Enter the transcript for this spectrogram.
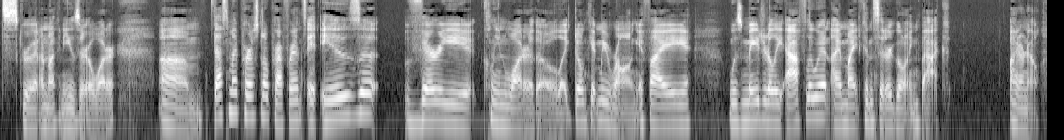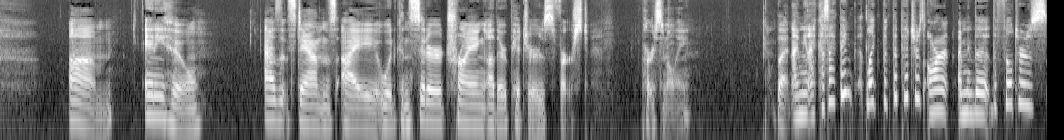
screw it. I'm not going to use zero water. Um, that's my personal preference. It is very clean water though. Like don't get me wrong. If I was majorly affluent, I might consider going back. I don't know. Um, Anywho, as it stands, I would consider trying other pitchers first, personally. But I mean, because I, I, think like the, the pitchers aren't. I mean, the the filters,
